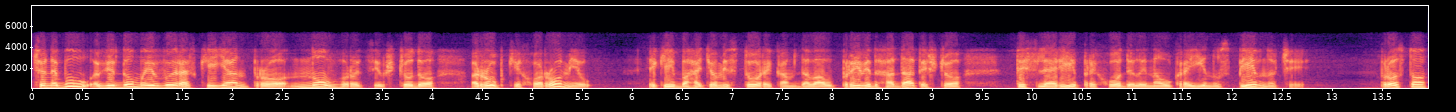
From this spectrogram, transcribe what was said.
Чи не був відомий вираз киян про новгородців щодо рубки хоромів, який багатьом історикам давав привід гадати, що тислярі приходили на Україну з півночі, просто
